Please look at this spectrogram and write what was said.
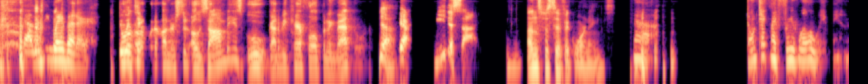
Yeah, that'd be way better. It would Torgor take- would have understood. Oh, zombies! Ooh, got to be careful opening that door. Yeah. Yeah. We decide. Unspecific warnings. Yeah. Don't take my free will away, man.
